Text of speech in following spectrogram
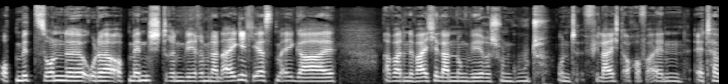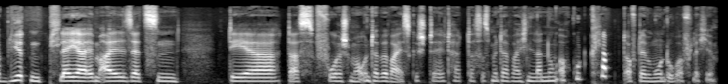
Ob mit Sonde oder ob Mensch drin wäre mir dann eigentlich erstmal egal. Aber eine weiche Landung wäre schon gut und vielleicht auch auf einen etablierten Player im All setzen, der das vorher schon mal unter Beweis gestellt hat, dass es mit der weichen Landung auch gut klappt auf der Mondoberfläche.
